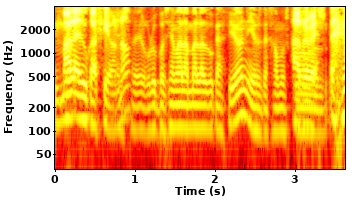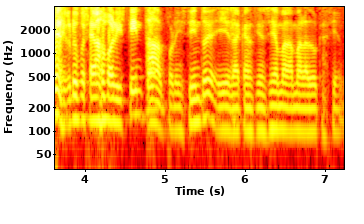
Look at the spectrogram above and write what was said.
instinto. mala educación, ¿no? Eso, el grupo se llama La Mala Educación y os dejamos con... Al revés, el grupo se llama por instinto. Ah, por instinto y la canción se llama La Mala Educación,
